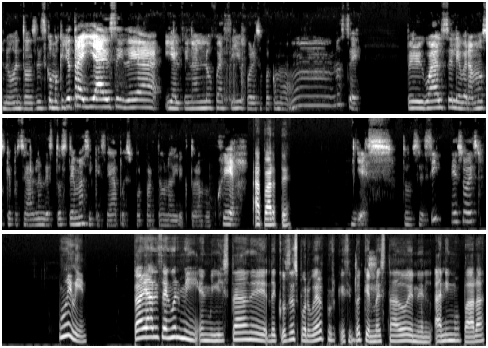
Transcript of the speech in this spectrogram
¿No? Entonces, como que yo traía esa idea y al final no fue así, por eso fue como, mmm, no sé. Pero igual celebramos que pues se hablen de estos temas y que sea pues por parte de una directora mujer. Aparte. Yes. Entonces, sí, eso es. Muy bien. Todavía les tengo en mi, en mi lista de, de cosas por ver porque siento que no he estado en el ánimo para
